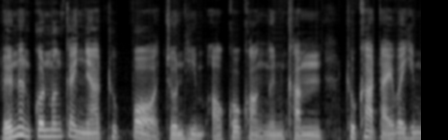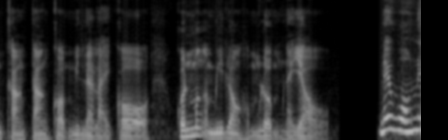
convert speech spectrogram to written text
หรือนั่นคนเมืองไก่ยาทุกป่อจนหิมเอาโคของเงินคำทุกค่าไตไว้หิมข้างตังก่อมีหลายๆก่อคนเมืองอมีลองห่มลมในเยาในวงใน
